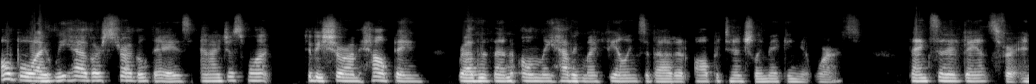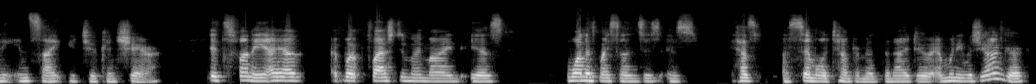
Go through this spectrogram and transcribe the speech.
oh boy, we have our struggle days, and I just want to be sure I'm helping rather than only having my feelings about it, all potentially making it worse. Thanks in advance for any insight you two can share. It's funny, I have what flashed in my mind is one of my sons is is has a similar temperament than I do. And when he was younger,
